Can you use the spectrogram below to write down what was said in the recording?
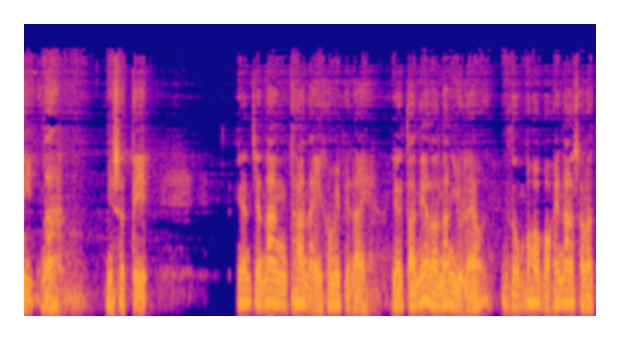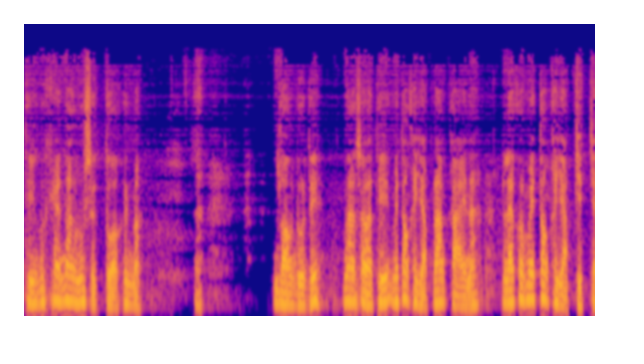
ตินะ มีสติงั้นจะนั่งท่าไหนก็ไม่เป็นไร อย่างตอนนี้เรานั่งอยู่แล้วหลวงพ่อบอกให้นั่งสมาธิก็แค่นั่งรู้สึกตัวขึ้นมาลองดูดินั่งสมาธิไม่ต้องขยับร่างกายนะ แล้วก็ไม่ต้องขยับจิตใจ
